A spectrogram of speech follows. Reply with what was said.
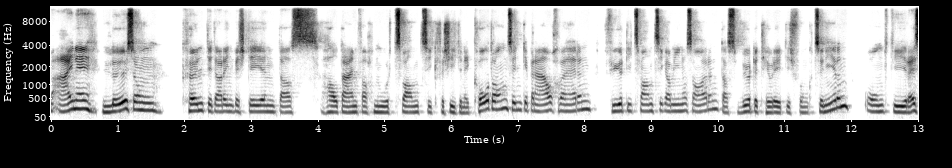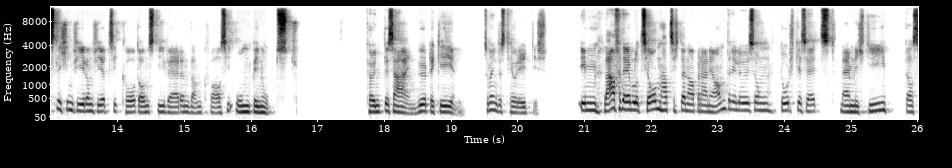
Eine Lösung könnte darin bestehen, dass halt einfach nur 20 verschiedene Codons in Gebrauch wären für die 20 Aminosäuren. Das würde theoretisch funktionieren und die restlichen 44 Codons, die wären dann quasi unbenutzt. Könnte sein, würde gehen, zumindest theoretisch. Im Laufe der Evolution hat sich dann aber eine andere Lösung durchgesetzt, nämlich die, dass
